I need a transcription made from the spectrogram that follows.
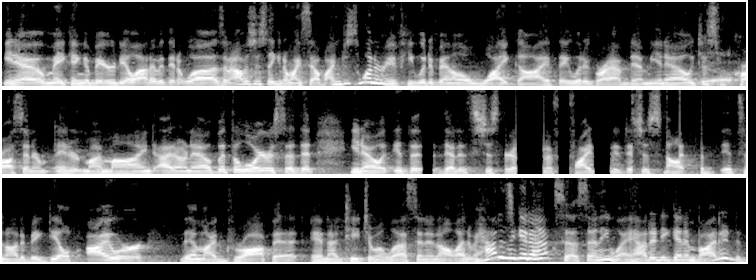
you know, making a bigger deal out of it than it was. And I was just thinking to myself, I'm just wondering if he would have been a little white guy if they would have grabbed him. You know, just Yeah. cross enter, entered my mind. I don't know, but the lawyer said that, you know, it, that, that it's just they're going to fight it. It's just not. It's not a big deal. If I were them, I'd drop it and I'd teach him a lesson and all. And how does he get access anyway? How did he get invited to the,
